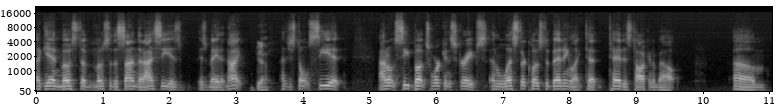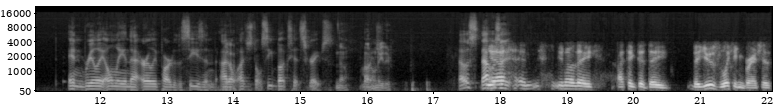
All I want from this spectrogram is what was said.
again, most of most of the sign that I see is is made at night. Yeah. I just don't see it. I don't see bucks working scrapes unless they're close to bedding, like Ted, Ted is talking about. Um, and really only in that early part of the season. I Yeah. don't. I just don't see bucks hit scrapes. No, I don't either. That was that yeah, was a, and you know they, I think that they they use licking branches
